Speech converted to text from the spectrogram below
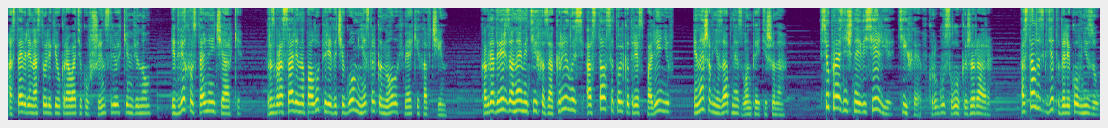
оставили на столике у кровати кувшин с легким вином и две хрустальные чарки. Разбросали на полу перед очагом несколько новых мягких овчин. Когда дверь за нами тихо закрылась, остался только треск поленьев – и наша внезапная звонкая тишина. Все праздничное веселье, тихое, в кругу слуг и Жерара, осталось где-то далеко внизу.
